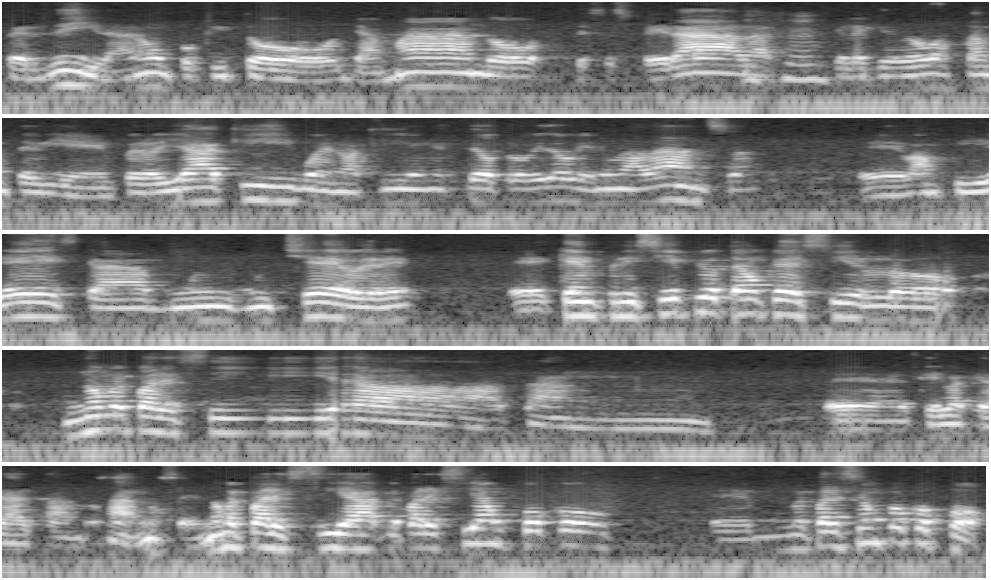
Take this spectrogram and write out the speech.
perdida, ¿no? Un poquito llamando, desesperada, que le quedó bastante bien. Pero ya aquí, bueno, aquí en este otro video viene una danza eh, vampiresca, muy, muy chévere, que en principio, tengo que decirlo, no me parecía tan... eh, que iba a quedar tanto, o sea, no sé, no me parecía, me parecía un poco, eh, me parecía un poco pop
